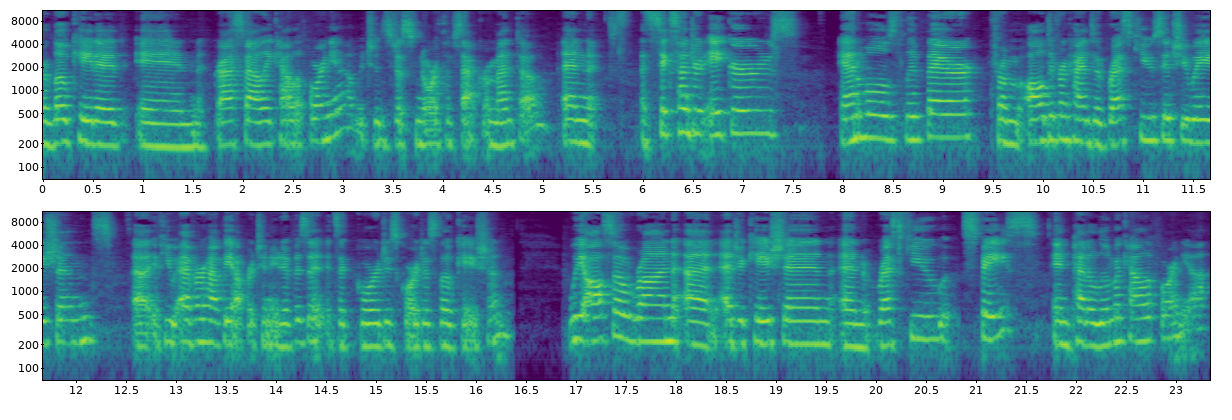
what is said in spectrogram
We're located in Grass Valley, California, which is just north of Sacramento. And 600 acres, animals live there from all different kinds of rescue situations. Uh, if you ever have the opportunity to visit, it's a gorgeous, gorgeous location. We also run an education and rescue space in Petaluma, California.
